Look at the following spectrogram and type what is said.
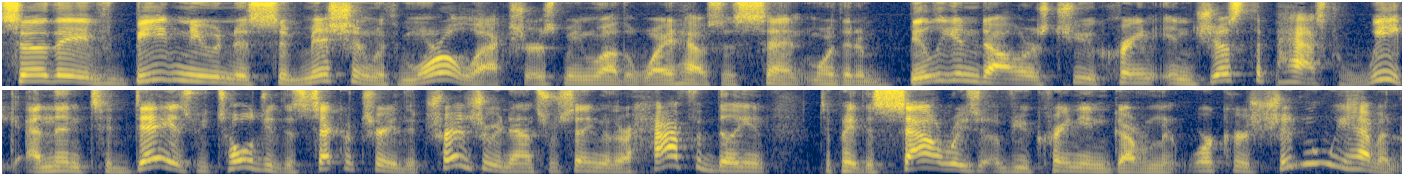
So they've beaten you into submission with moral lectures. Meanwhile, the White House has sent more than a billion dollars to Ukraine in just the past week. And then today, as we told you, the Secretary of the Treasury announced we're sending another half a billion to pay the salaries of Ukrainian government workers. Shouldn't we have an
